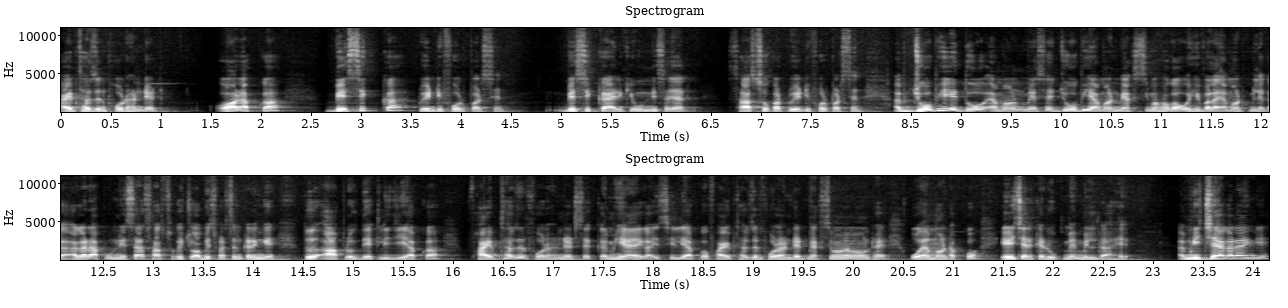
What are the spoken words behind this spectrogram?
फाइव थाउज़ेंड फोर हंड्रेड और आपका बेसिक का ट्वेंटी फोर परसेंट। बेसिक का यानी कि उन्नीस हज़ार सात सौ का ट्वेंटी फोर परसेंट। अब जो भी ये दो अमाउंट में से जो भी अमाउंट मैक्सिमम होगा, वही वाला अमाउंट मिलेगा। अगर आप उन्नीस हज़ार सात सौ के चौबीस परसेंट करेंगे तो आप लोग देख लीजिए आपका फाइव थाउज़ेंड फोर हंड्रेड से कम ही आएगा, इसीलिए आपको five thousand four hundred maximum amount है। वो अमाउंट आपको एचआर के रूप में मिल रहा है। अब नीचे अगर आएँगे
